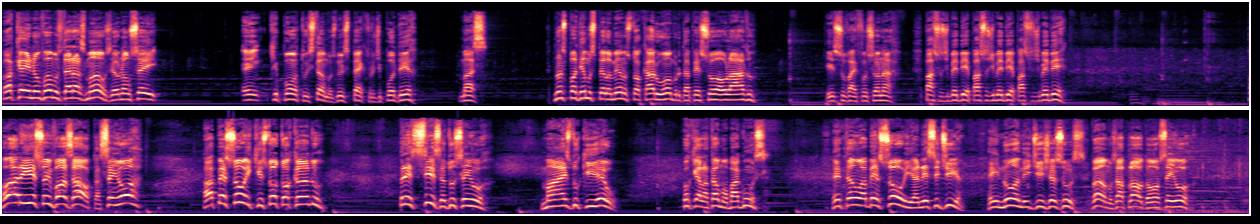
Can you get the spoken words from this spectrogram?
Ok, não vamos dar as mãos. Eu não sei em que ponto estamos no espectro de poder, mas nós podemos pelo menos tocar o ombro da pessoa ao lado. Isso vai funcionar. Passos de bebê, passos de bebê, passos de bebê. Ore isso em voz alta, Senhor. A pessoa em que estou tocando precisa do Senhor mais do que eu, porque ela tá uma bagunça. Então abençoe-a nesse dia, em nome de Jesus. Vamos, aplaudam ao Senhor.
